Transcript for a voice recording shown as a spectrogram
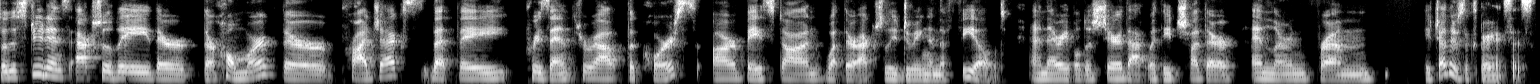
so the students actually their their homework their projects that they present throughout the course are based on what they're actually doing in the field. And they're able to share that with each other and learn from each other's experiences.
